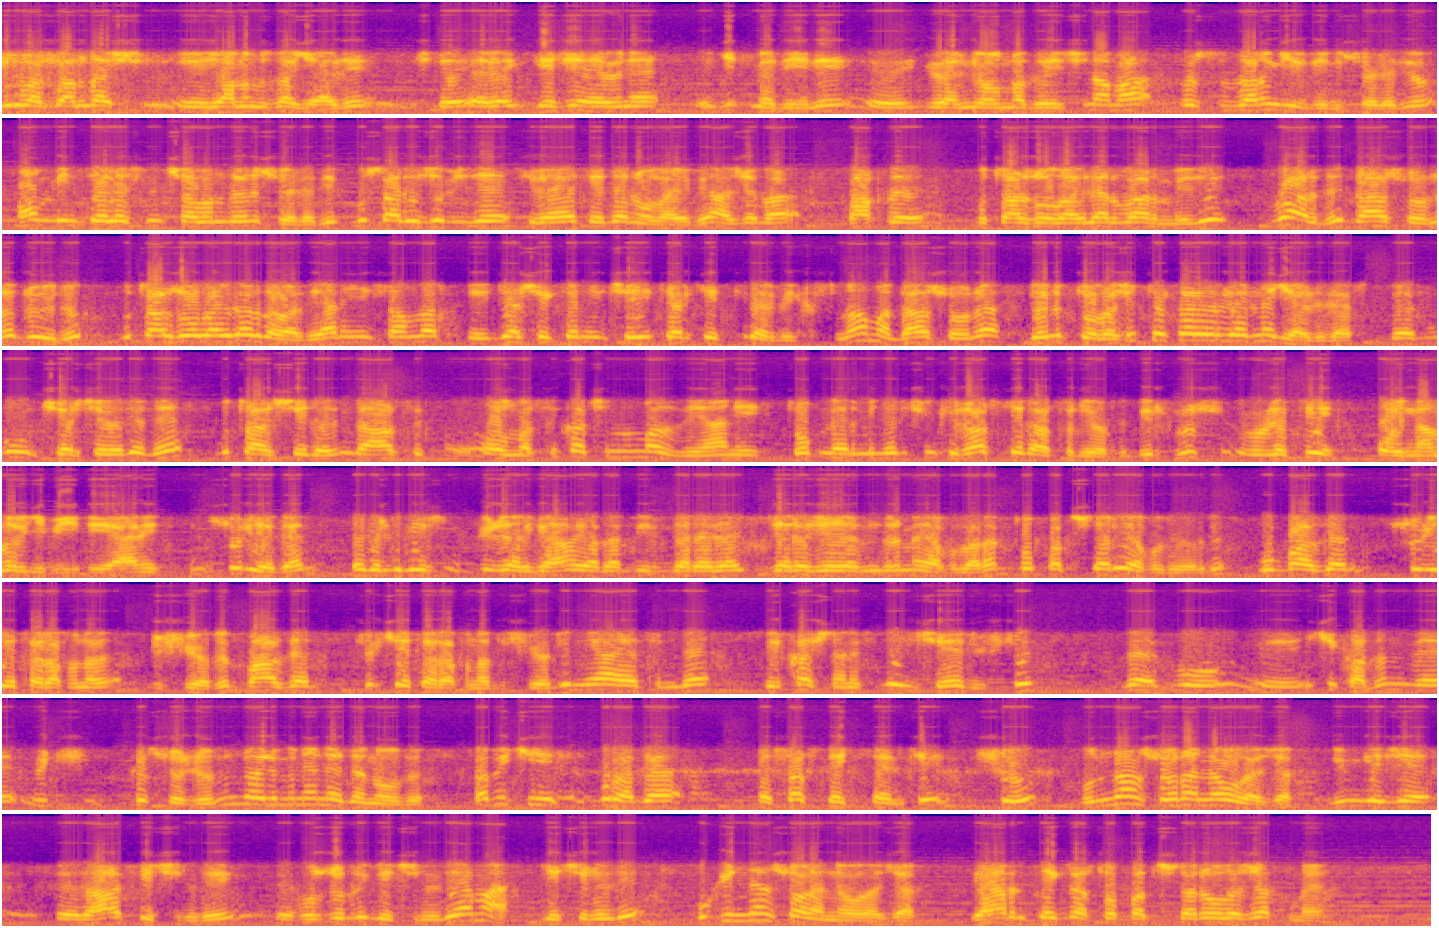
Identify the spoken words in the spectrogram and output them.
bir vatandaş e, yanımıza geldi. İşte eve, gece evine gitmediğini e, güvenli olmadığı için ama hırsızların girdiğini söyledi. 10 bin TL'sinin çalındığını söyledi. Bu sadece bize sirayet eden olaydı. Acaba farklı bu tarz olaylar var mıydı? Vardı. Daha sonra duyduk. Bu tarz olaylar da vardı. Yani insanlar e, gerçekten ilçeyi terk ettiler bir kısmı ama daha sonra dönüp dolaşıp tekrar evlerine geldiler. Ve bu çerçevede de bu tarz şeylerin de artık olması kaçınılmazdı. Yani top mermileri çünkü rastgele atılıyordu. Bir Rus ruleti oynanır gibiydi. Yani Suriye'den belirli bir güzergaha ya da bir derece, derecelendirme yapılarak top atışları yapılıyordu. Bu bazen Suriye tarafına düşüyordu. Bazen Türkiye tarafına düşüyordu. Nihayetinde birkaç tanesi de ilçeye düştü ve bu e, iki kadın ve üç kız çocuğunun ölümüne neden oldu. Tabii ki burada esas beklenti şu, bundan sonra ne olacak? Dün gece e, rahat geçildi, e, huzurlu geçildi ama geçirildi. Bugünden sonra ne olacak? Yarın tekrar top atışları olacak mı?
